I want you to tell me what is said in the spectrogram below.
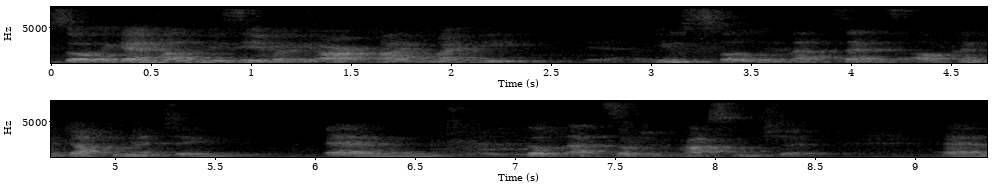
So again, how the museum or the archive might be useful in that sense of kind of documenting um, th that sort of craftsmanship um,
